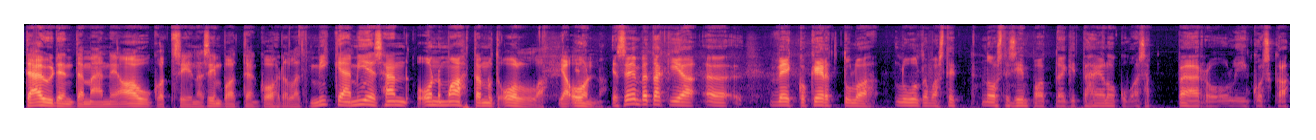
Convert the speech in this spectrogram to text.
täydentämään ne aukot siinä simpaattian kohdalla, että mikä mies hän on mahtanut olla ja on. Ja senpä takia äh, Veikko Kerttula luultavasti nosti Simpauttajakin tähän elokuvansa päärooliin, koska,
